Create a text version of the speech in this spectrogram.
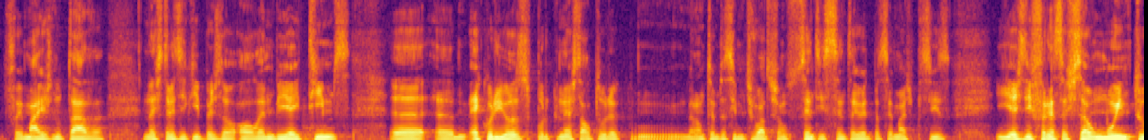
foi mais notada nas três equipas do All-NBA Teams. é curioso porque nesta altura não temos assim muitos votos, são 168 para ser mais preciso, e as diferenças são muito...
